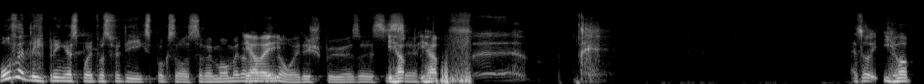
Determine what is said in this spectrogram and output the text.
Hoffentlich bringen es bald was für die Xbox raus, weil momentan Ja, haben ich- neu, die Spiele. Also Ich habe, ich hab, also ich habe,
